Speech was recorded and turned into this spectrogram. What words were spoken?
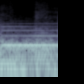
thank you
